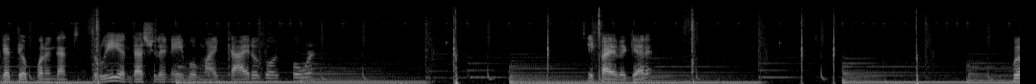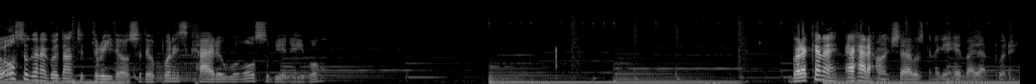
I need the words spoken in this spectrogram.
Get the opponent down to 3, and that should enable my Kaido going forward. If I ever get it. We're also gonna go down to 3 though, so the opponent's Kaido will also be enabled. But I kinda I had a hunch that I was gonna get hit by that pudding.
